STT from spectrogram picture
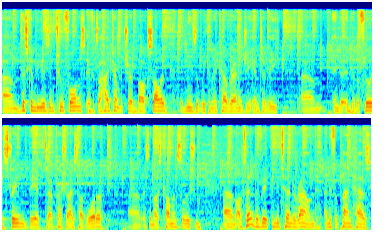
Um, this can be used in two forms. If it's a high temperature bulk solid, it means that we can recover energy into the, um, into, into the fluid stream, be it uh, pressurized hot water uh, is the most common solution. Um, alternatively, it can be turned around, and if a plant has,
